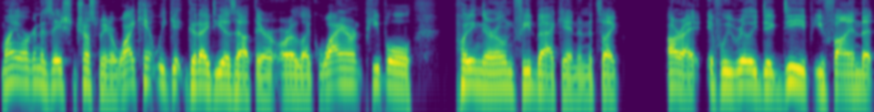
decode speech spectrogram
my organization trust me? Or why can't we get good ideas out there? Or like, why aren't people putting their own feedback in? And it's like, all right, if we really dig deep, you find that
